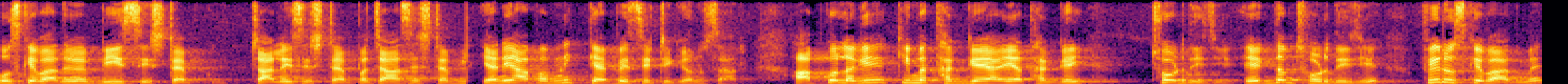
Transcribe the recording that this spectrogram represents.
उसके बाद में बीस स्टेप चालीस स्टेप पचास स्टेप यानी आप अपनी कैपेसिटी के अनुसार। आपको लगे कि मैं थक गया या थक गई छोड़ दीजिए, एकदम छोड़ दीजिए, फिर उसके बाद में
